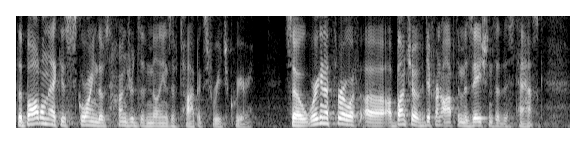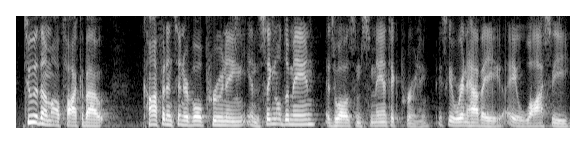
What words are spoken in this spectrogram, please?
the bottleneck is scoring those hundreds of millions of topics for each query. So we're going to throw a, a bunch of different optimizations at this task. Two of them I'll talk about confidence interval pruning in the signal domain, as well as some semantic pruning. Basically, we're going to have a, a lossy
